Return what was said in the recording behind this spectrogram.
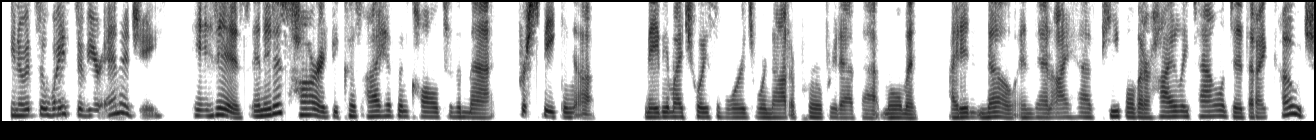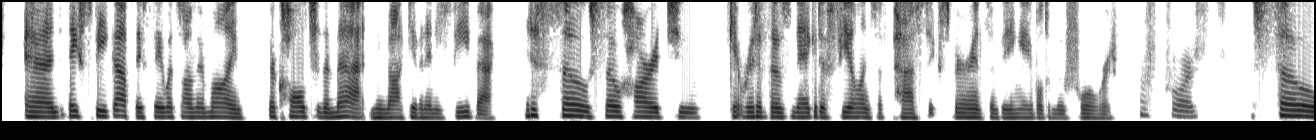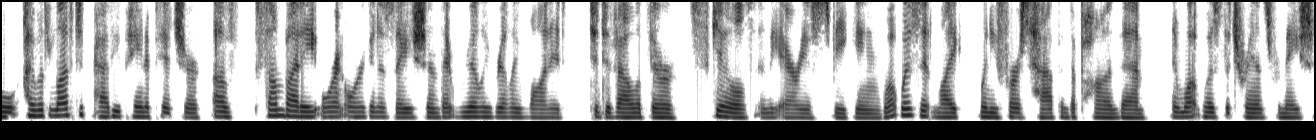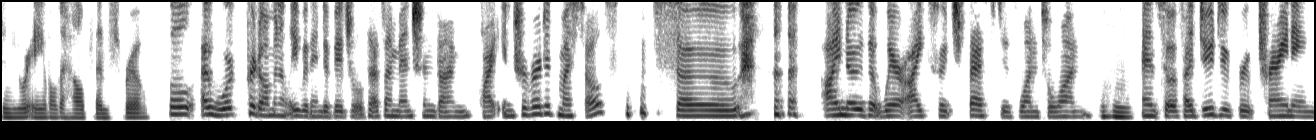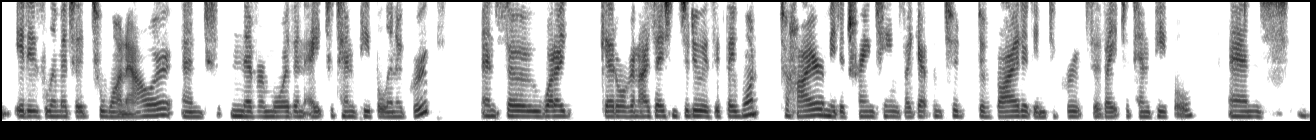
You know, it's a waste of your energy. It is. And it is hard because I have been called to the mat for speaking up. Maybe my choice of words were not appropriate at that moment. I didn't know. And then I have people that are highly talented that I coach and they speak up. They say what's on their mind. They're called to the mat and they're not given any feedback. It is so, so hard to get rid of those negative feelings of past experience and being able to move forward. Of course. So I would love to have you paint a picture of somebody or an organization that really, really wanted to develop their skills in the area of speaking. What was it like when you first happened upon them? And what was the transformation you were able to help them through? Well, I work predominantly with individuals. As I mentioned, I'm quite introverted myself. so I know that where I coach best is one to one. And so if I do do group training, it is limited to one hour and never more than eight to 10 people in a group. And so what I get organizations to do is if they want to hire me to train teams, I get them to divide it into groups of eight to 10 people and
